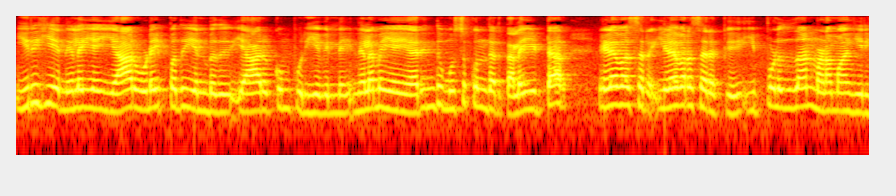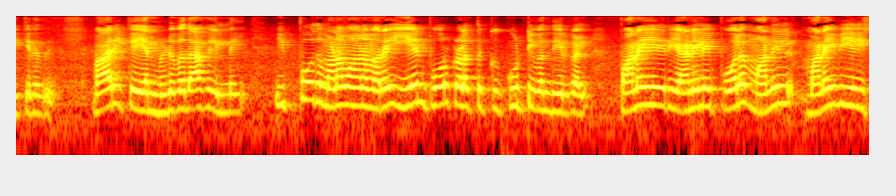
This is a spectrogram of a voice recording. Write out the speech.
இறுகிய நிலையை யார் உடைப்பது என்பது யாருக்கும் புரியவில்லை. நிலைமையை அறிந்து முசுகுந்தர் தலையிட்டார். இளவரசருக்கு இப்பொழுதுதான் மணமாகியிருக்கிறது. வாரிக்கையன் விடுவதாக இல்லை. இப்போது மணமானவரை ஏன் போர்க்களத்துக்குக் கூட்டி வந்தீர்கள்? பனையேறி அணிலைப் போல மணில் மனைவியை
